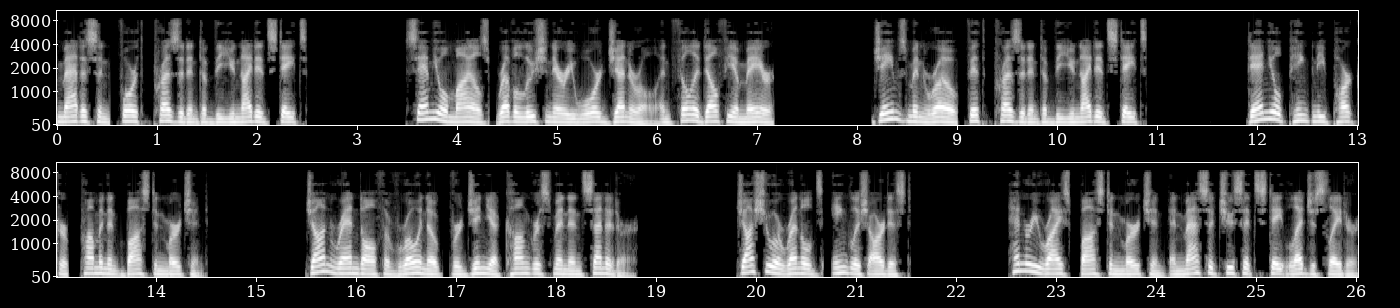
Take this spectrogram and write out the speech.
Madison, fourth President of the United States Samuel Miles, Revolutionary War General and Philadelphia Mayor James Monroe, fifth President of the United States Daniel Pinkney Parker, prominent Boston merchant John Randolph of Roanoke, Virginia Congressman and Senator Joshua Reynolds, English artist Henry Rice, Boston merchant and Massachusetts state legislator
